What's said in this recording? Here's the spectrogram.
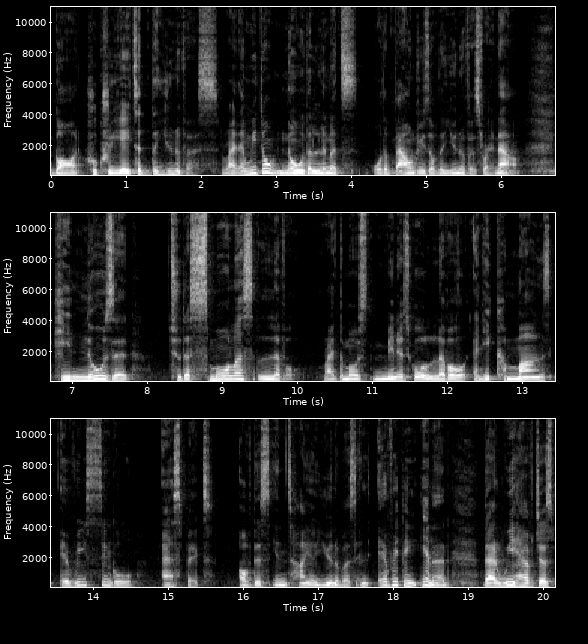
God who created the universe, right? And we don't know the limits or the boundaries of the universe right now. He knows it to the smallest level right? The most minuscule level, and he commands every single aspect of this entire universe and everything in it that we have just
